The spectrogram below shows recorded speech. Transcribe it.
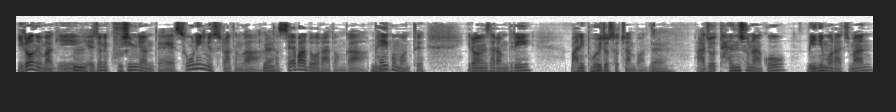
이런 음악이 음. 예전에 90년대 Sonic Youth라던가 네. 더 Sebadoh라던가 음. Pavement 이런 사람들이 많이 보여줬었죠 한번 네. 아주 단순하고 미니멀하지만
